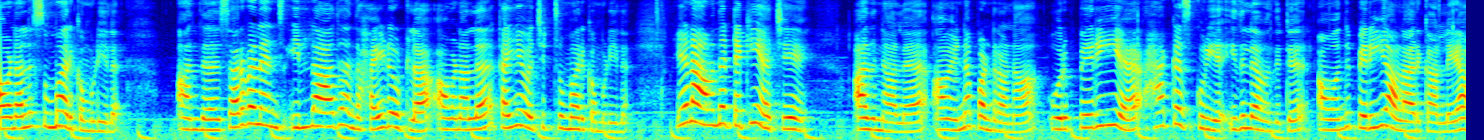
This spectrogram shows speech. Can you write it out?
அவனால் சும்மா இருக்க முடியல. அந்த சர்வலன்ஸ் இல்லாத அந்த ஹைட் அவுட்டில் அவனால் கையை வச்சுட்டு சும்மா இருக்க முடியல. ஏன்னா அவன் தான் டெக்கியாச்சே அதனால அவன் என்ன பண்ணுறான்னா ஒரு பெரிய ஹேக்கர்ஸ்க்குரிய இதில் வந்துட்டு அவன் வந்து பெரிய ஆளாக இருக்கான் இல்லையா?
